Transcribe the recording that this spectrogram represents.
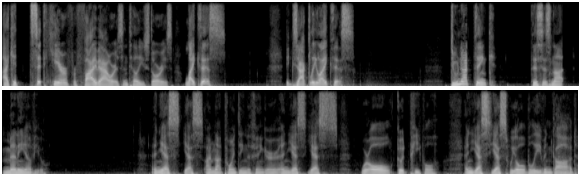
I could sit here for five hours and tell you stories like this, exactly like this. Do not think this is not many of you. And yes, yes, I'm not pointing the finger. And yes, yes, we're all good people. And yes, yes, we all believe in God.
